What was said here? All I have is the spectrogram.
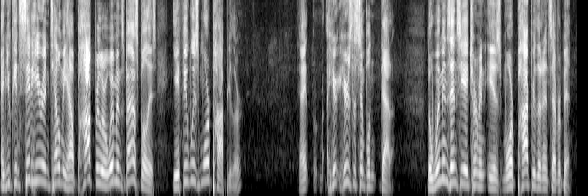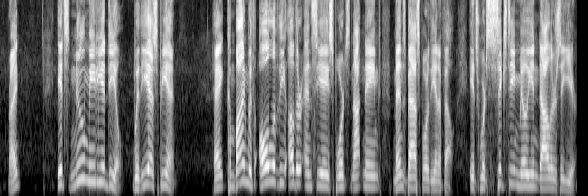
And you can sit here and tell me how popular women's basketball is. If it was more popular, here, here's the simple data. The women's NCAA tournament is more popular than it's ever been, right? Its new media deal with ESPN Okay, combined with all of the other NCAA sports not named men's basketball or the NFL, it's worth $60 million a year.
